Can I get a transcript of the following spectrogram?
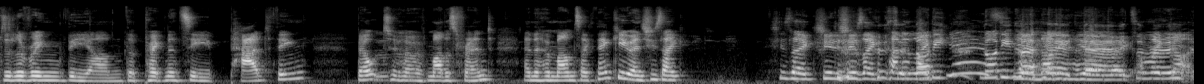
delivering the um, the pregnancy pad thing belt to her mother's friend, and then her mom's like, "Thank you," and she's like, she's like, she, she's like kind of like nodding, "Yes." nodding Yeah, her nodding head. her yeah, head, like, oh my god,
